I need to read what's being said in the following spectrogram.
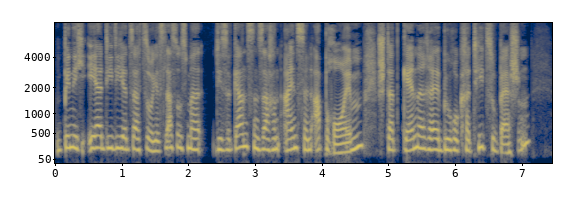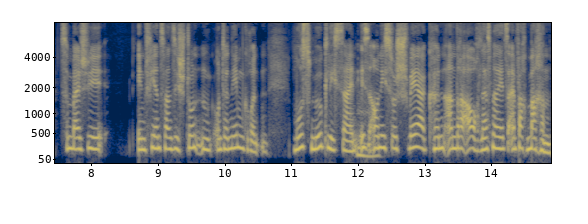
bin ich eher die, die jetzt sagt, so, jetzt lass uns mal diese ganzen Sachen einzeln abräumen, statt generell Bürokratie zu bashen. Zum Beispiel in 24 Stunden Unternehmen gründen. Muss möglich sein, ist mhm. auch nicht so schwer, können andere auch. Lass mal jetzt einfach machen.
